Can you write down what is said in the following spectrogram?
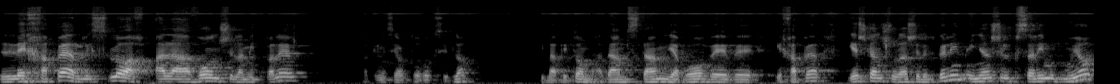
לכפר, לסלוח על העוון של המתפלל, בכנסייה האורתודוקסית לא. כי מה פתאום, אדם סתם יבוא ויכפר. יש כאן שורה של הבדלים, עניין של פסלים ודמויות.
